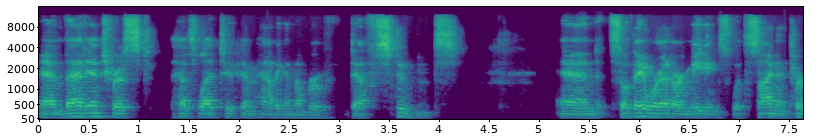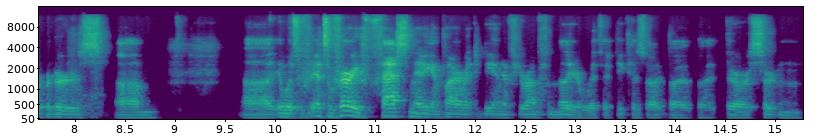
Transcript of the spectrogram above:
and that interest has led to him having a number of deaf students. And so they were at our meetings with sign interpreters. Um, uh, it was it's a very fascinating environment to be in if you're unfamiliar with it because the, the, there are certain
